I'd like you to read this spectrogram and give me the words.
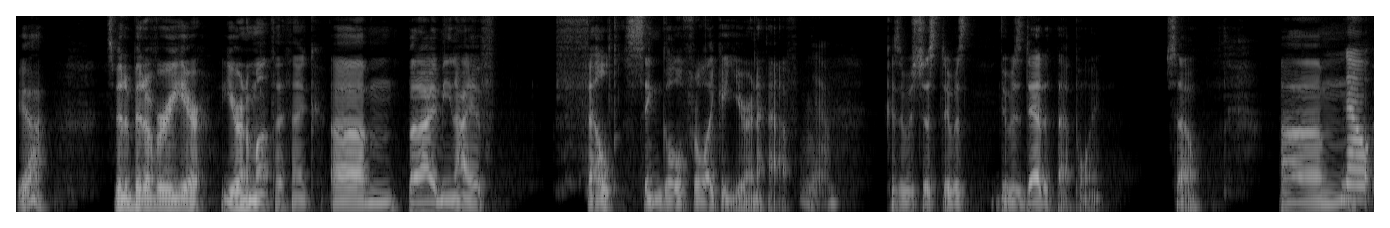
Yeah. It's been a bit over a year. A year and a month, I think. Um, but I mean I have felt single for like a year and a half Yeah. because it was just it was it was dead at that point. So um Now,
